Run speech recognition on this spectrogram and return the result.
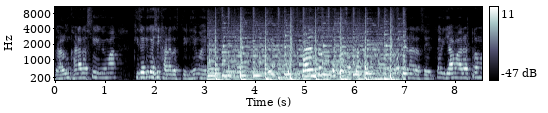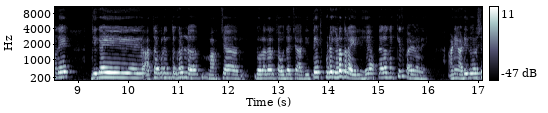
जाळून खाणार असतील किंवा खिचडी कशी खाणार असतील हे माहिती येणार असेल. तर या महाराष्ट्रामध्ये जे काही आतापर्यंत घडलं मागच्या दोन हजार चौदाच्या आधी तेच पुढे घडत राहील हे आपल्याला नक्कीच कळणार आहे. आणि अडीच वर्ष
